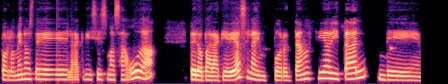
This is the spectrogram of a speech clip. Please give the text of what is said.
por lo menos de la crisis más aguda, pero para que veas la importancia vital de,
